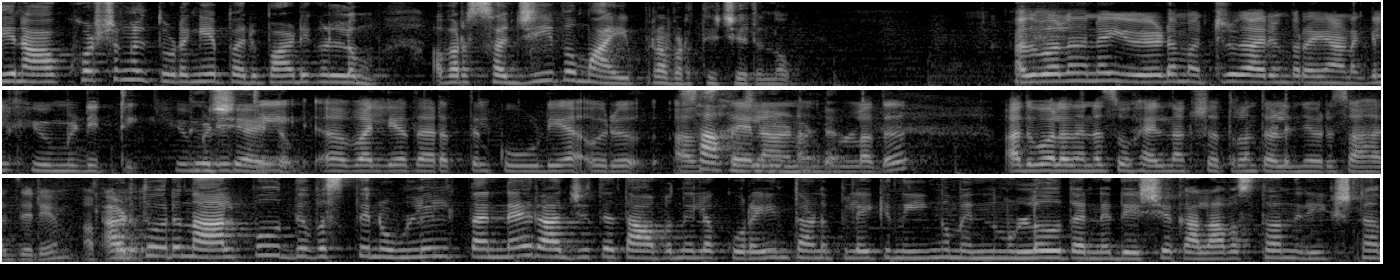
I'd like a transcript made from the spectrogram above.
ദിനാഘോഷങ്ങൾ തുടങ്ങിയ പരിപാടികളിലും അവർ സജീവമായി പ്രവർത്തിച്ചിരുന്നു. അതുപോലെ തന്നെ യു എയുടെ മറ്റൊരു കാര്യം പറയുകയാണെങ്കിൽ ഹ്യൂമിഡിറ്റി. ഹ്യൂമിഡിറ്റി വലിയ തരത്തിൽ കൂടിയ ഒരു അവസ്ഥയിലാണ് ഉള്ളത്. അതുപോലെ തന്നെ സുഹൈൽ നക്ഷത്രം തെളിഞ്ഞ ഒരു സാഹചര്യം. അടുത്ത ഒരു നാൽപ്പത് ദിവസത്തിനുള്ളിൽ തന്നെ രാജ്യത്തെ താപനില കുറയും തണുപ്പിലേക്ക് നീങ്ങുമെന്നുള്ളത് തന്നെ ദേശീയ കാലാവസ്ഥാ നിരീക്ഷണ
